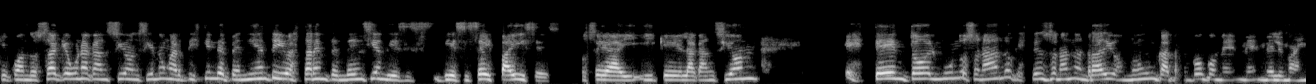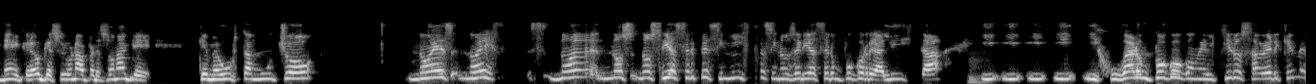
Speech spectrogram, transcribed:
que cuando saque una canción siendo un artista independiente iba a estar en tendencia en 16 países. O sea, y, que la canción esté en todo el mundo sonando, que estén sonando en radios, nunca tampoco me, me, lo imaginé. Creo que soy una persona que, que me gusta mucho. No es, no es no, no, no, sería ser pesimista, sino sería ser un poco realista mm. y, y, y, jugar un poco con el quiero saber qué, me,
